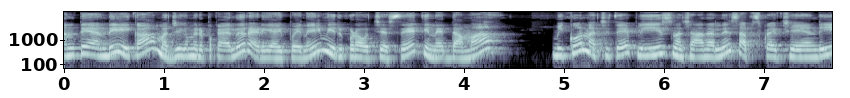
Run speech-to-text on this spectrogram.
అంతే అండి ఇక మజ్జిగ మిరపకాయలు రెడీ అయిపోయినాయి. మీరు కూడా వచ్చేస్తే తినేద్దామా? మీకు నచ్చితే ప్లీజ్ నా ఛానల్ని సబ్స్క్రైబ్ చేయండి.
